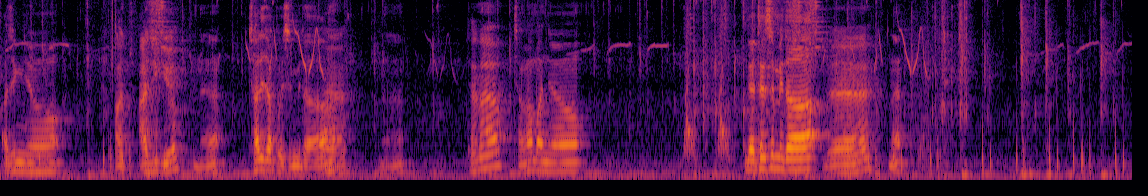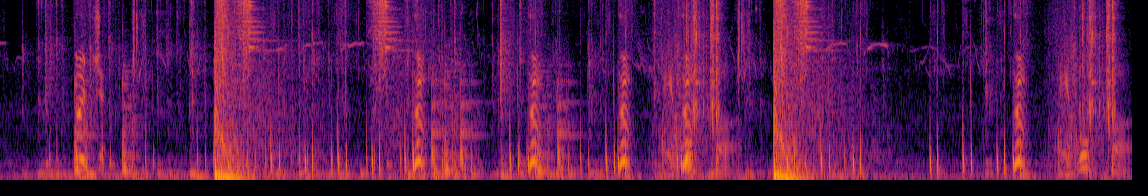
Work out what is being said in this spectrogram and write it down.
아직요. 아, 아직이요? 네. 자리 잡고 있습니다. 네. 네. 되나요? 잠깐만요. 네, 됐습니다. 네. 네. 배고파. 배고파.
